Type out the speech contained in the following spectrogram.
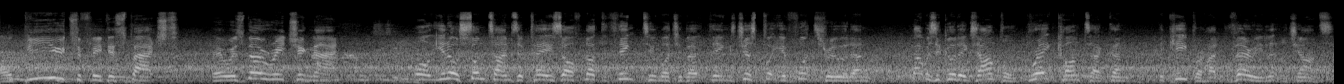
Oh, beautifully dispatched. There was no reaching that. Well, you know, sometimes it pays off not to think too much about things, just put your foot through it, and that was a good example. Great contact, and the keeper had very little chance.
